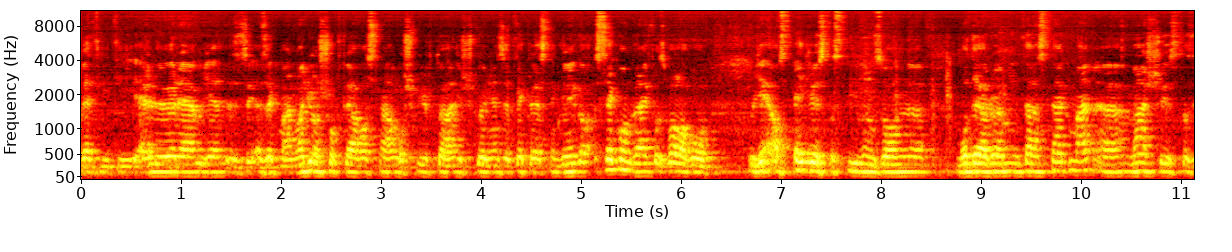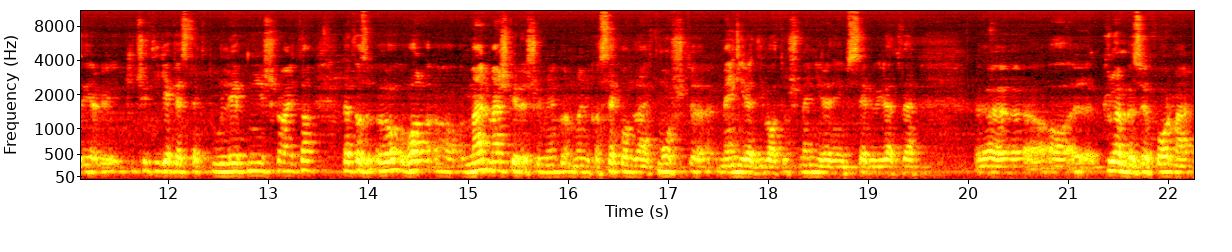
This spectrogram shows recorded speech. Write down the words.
vetíti előre, ugye ezek már nagyon sok felhasználós virtuális környezetek lesznek, de még a Second Life az valahol, ugye azt egyrészt a Stevenson modellről mintázták, másrészt azért kicsit igyekeztek túllépni is rajta. Tehát az, más kérdés, hogy mondjuk a Second Life most mennyire divatos, mennyire népszerű, illetve a különböző, formá,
